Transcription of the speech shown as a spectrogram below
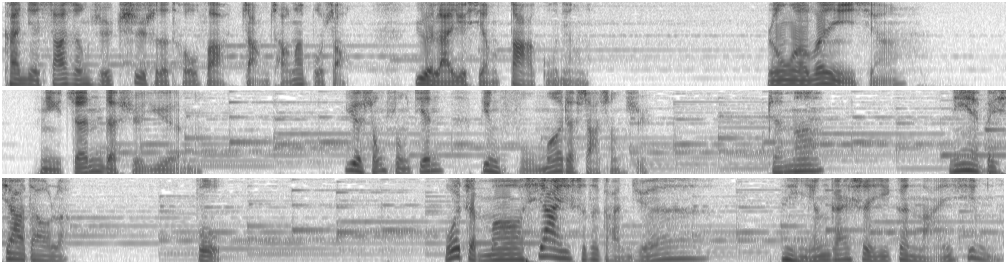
看见杀生石赤色的头发长长了不少，越来越像大姑娘了。容我问一下，你真的是月吗？月耸耸肩，并抚摸着杀生石。怎么，你也被吓到了？不，我怎么下意识的感觉？你应该是一个男性呢，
